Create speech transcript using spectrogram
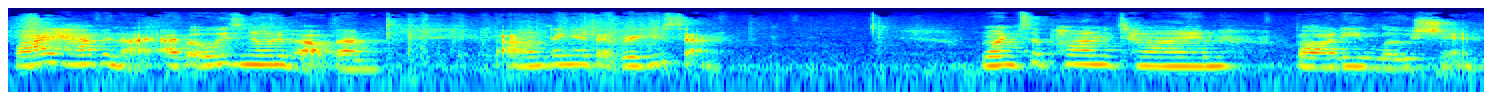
Why haven't I? I've always known about them. I don't think I've ever used them. Once upon a time, body lotion.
